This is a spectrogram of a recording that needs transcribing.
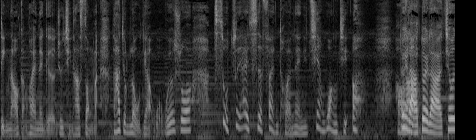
订，然后赶快那个就请他送来，那他就漏掉我，我就说这是我最爱吃的饭团呢、你竟然忘记哦。好对啦，对啦，就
